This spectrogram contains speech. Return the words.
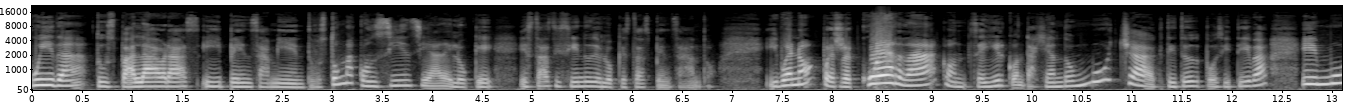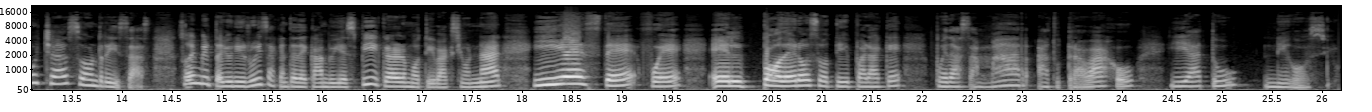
Cuida tus palabras y pensamientos. Toma conciencia de lo que estás diciendo y de lo que estás pensando. Y bueno, pues recuerda seguir contagiando mucha actitud positiva y muchas sonrisas. Soy Mirta Yuri Ruiz, agente de cambio y speaker motivacional. Y este fue el poderoso tip para que puedas amar a tu trabajo y a tu negocio.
